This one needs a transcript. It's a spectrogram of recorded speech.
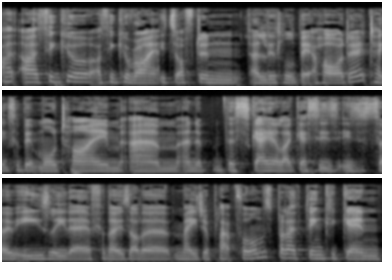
I, I think you're I think you're right. It's often a little bit harder. It takes a bit more time, um, and a, the scale, I guess, is is so easily there for those other major platforms. But I think again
